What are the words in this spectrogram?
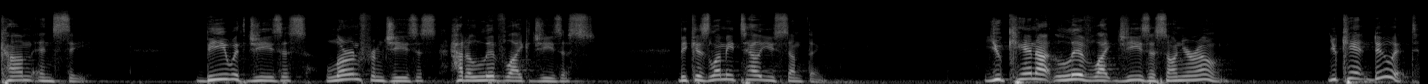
Come and see be with Jesus, learn from Jesus how to live like Jesus. Because let me tell you something you cannot live like Jesus on your own. You can't do it.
